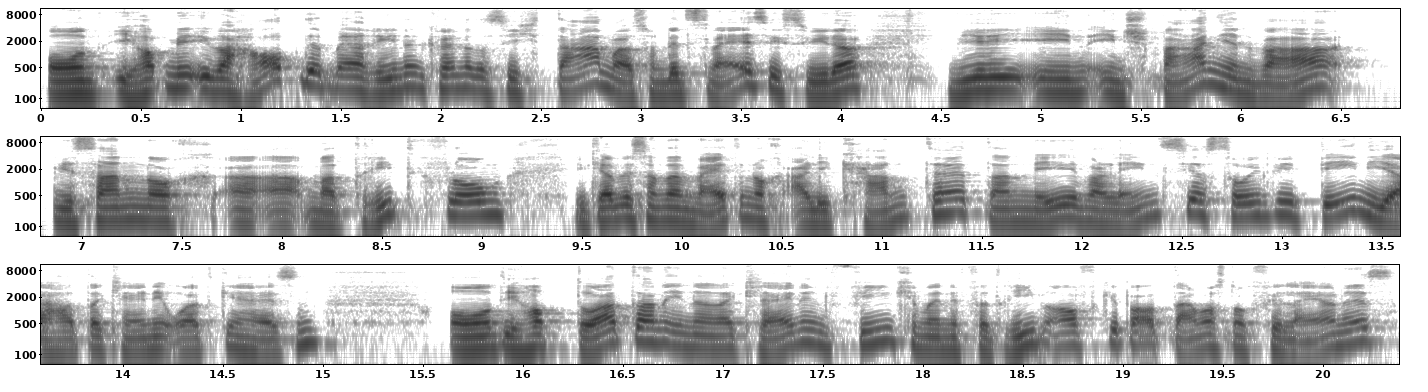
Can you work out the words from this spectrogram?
Und ich habe mir überhaupt nicht mehr erinnern können, dass ich damals, und jetzt weiß ich es wieder, wie ich in, in Spanien war, wir sind nach äh, äh, Madrid geflogen. Ich glaube, wir sind dann weiter nach Alicante, dann Nähe Valencia, so irgendwie Denia hat der kleine Ort geheißen. Und ich habe dort dann in einer kleinen Finke meinen Vertrieb aufgebaut, damals noch für Lioness.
